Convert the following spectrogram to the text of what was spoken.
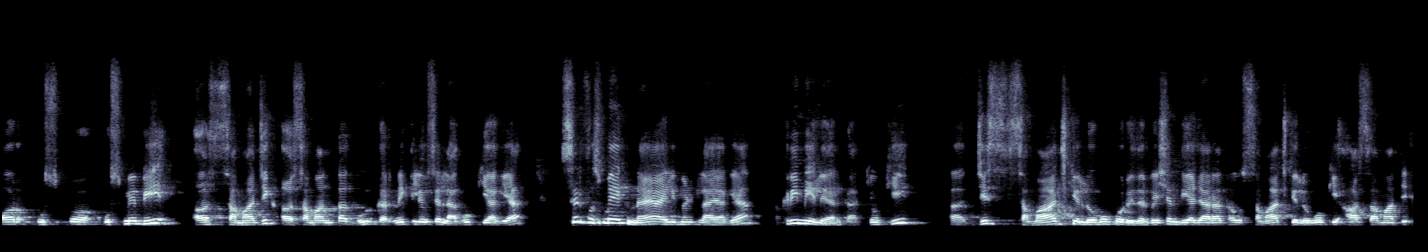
और उसको उसमें भी सामाजिक असमानता दूर करने के लिए उसे लागू किया गया। सिर्फ़ उसमें एक नया एलिमेंट लाया गया क्रीमी लेयर का क्योंकि जिस समाज के लोगों को रिजर्वेशन दिया जा रहा था उस समाज के लोगों की असामाजिक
